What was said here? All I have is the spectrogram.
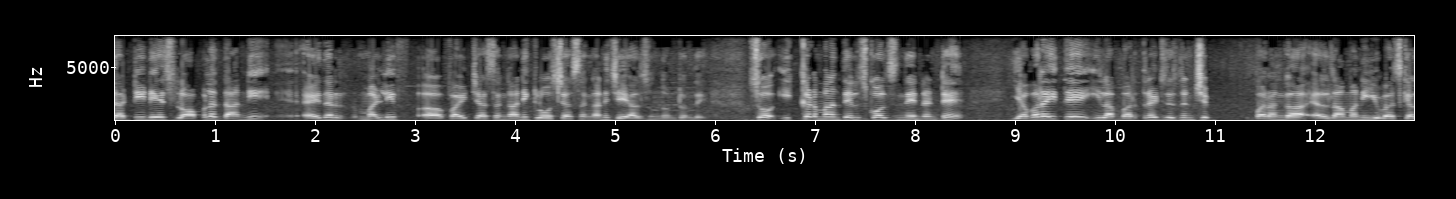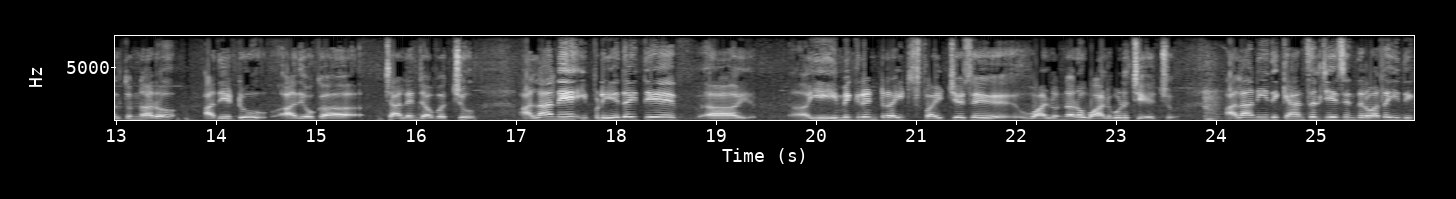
థర్టీ డేస్ లోపల దాన్ని ఎదర్ మళ్ళీ ఫైట్ చేస్తాం కానీ క్లోజ్ చేస్తాం కానీ చేయాల్సి ఉంటుంది. సో ఇక్కడ మనం తెలుసుకోవాల్సింది ఏంటంటే ఎవరైతే ఇలా బర్త్ రైట్ సిటిజన్షిప్ పరంగా వెళ్దామని యుఎస్కి వెళ్తున్నారో అది ఎటు అది ఒక ఛాలెంజ్ అవ్వచ్చు. అలానే ఇప్పుడు ఏదైతే ఈ ఇమిగ్రెంట్ రైట్స్ ఫైట్ చేసే వాళ్ళు ఉన్నారో వాళ్ళు కూడా చేయొచ్చు. అలాని ఇది క్యాన్సిల్ చేసిన తర్వాత ఇది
